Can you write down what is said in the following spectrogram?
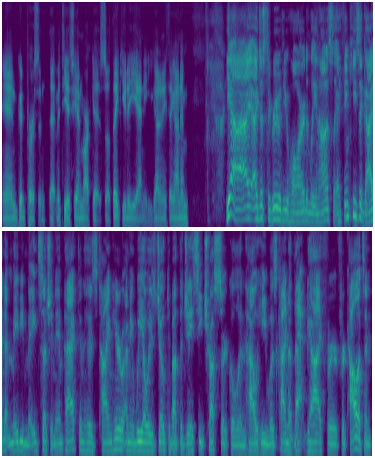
and good person that Mattias Janmark is. So thank you to Yanni. You got anything on him? Yeah, I, I, just agree with you wholeheartedly. And honestly, I think he's a guy that maybe made such an impact in his time here. I mean, we always joked about the JC Trust Circle and how he was kind of that guy for for Colliton.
